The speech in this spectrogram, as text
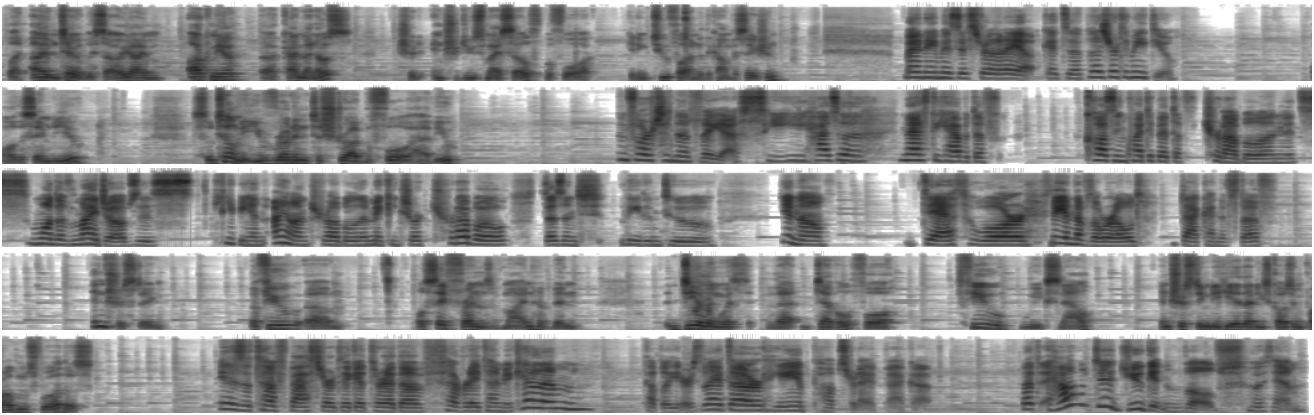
but I am terribly sorry. I'm Arkmir uh, Kaimenos. Should introduce myself before getting too far into the conversation. My name is Istra Leok. It's a pleasure to meet you. All the same to you. So tell me, you've run into Strahd before, have you? Unfortunately, yes. He has a nasty habit of causing quite a bit of trouble, and it's one of my jobs is keeping an eye on trouble and making sure trouble doesn't lead into, you know, death, war, the end of the world, that kind of stuff. Interesting. A few, um, I'll say friends of mine have been dealing with that devil for a few weeks now. Interesting to hear that he's causing problems for others. He is a tough bastard to get rid of. Every time you kill him, a couple of years later, he pops right back up. But how did you get involved with him?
